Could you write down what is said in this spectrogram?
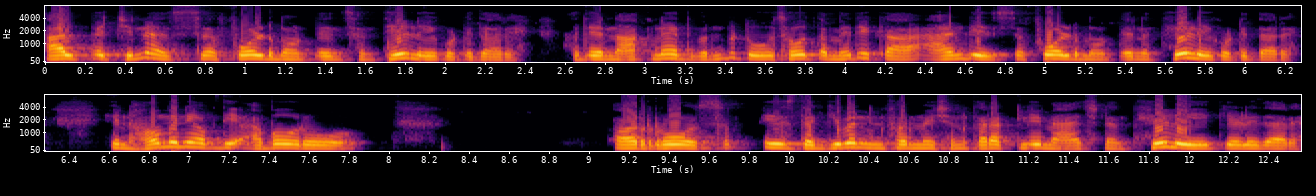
Appalachians fold mountains ಅಂತ ಹೇಳಿ ಕೊಟ್ಟಿದ್ದಾರೆ. ಅದೇ ನಾಲ್ಕನೇದು ಬಂದ್ಬಿಟ್ಟು South America Andes fold mountain ಅಂತ ಹೇಳಿ ಕೊಟ್ಟಿದ್ದಾರೆ. In how many of the above are rows is the given information correctly matched ಅಂತ ಹೇಳಿ ಕೇಳಿದ್ದಾರೆ.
